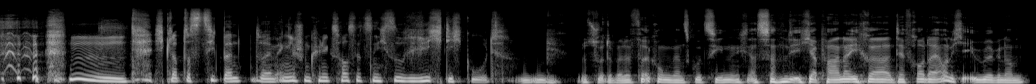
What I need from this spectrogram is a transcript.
Hm, ich glaube, das zieht beim, beim englischen Königshaus jetzt nicht so richtig gut. Das würde bei der Bevölkerung ganz gut ziehen. Das haben die Japaner ihrer der Frau da ja auch nicht übel genommen.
